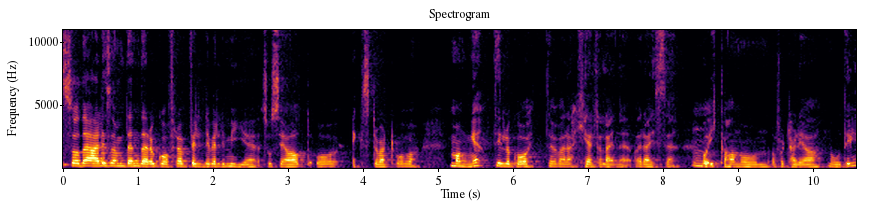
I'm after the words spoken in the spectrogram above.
så det er liksom den der å gå fra veldig veldig mye sosialt og ekstrovert og mange til å gå til å være helt aleine og reise og ikke ha noen å fortelle noe til.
